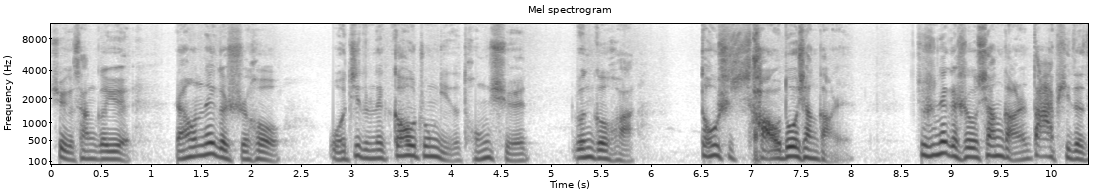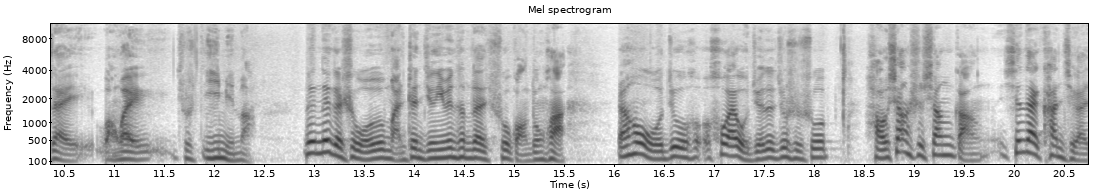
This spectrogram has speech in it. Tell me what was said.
去个三个月。然后那个时候，我记得那高中里的同学，温哥华，都是好多香港人。就是那个时候，香港人大批的在往外就是移民嘛，那那个时候我蛮震惊，因为他们在说广东话，然后我就后来我觉得就是说，好像是香港现在看起来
